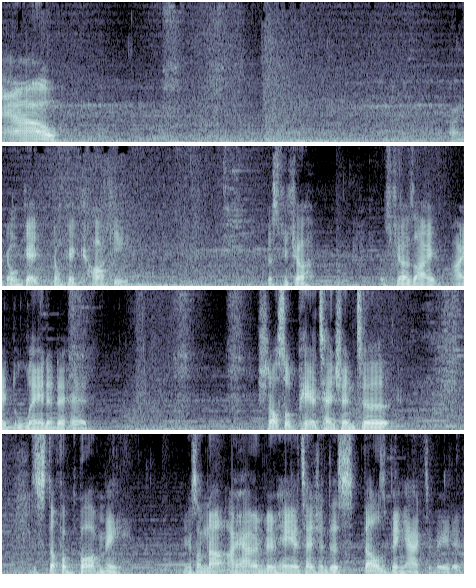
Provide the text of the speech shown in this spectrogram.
Ow. Alright, don't get, don't get cocky. Just because, just because I, I landed a hit. Should also pay attention to the stuff above me. Because I'm not, I haven't been paying attention to spells being activated.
